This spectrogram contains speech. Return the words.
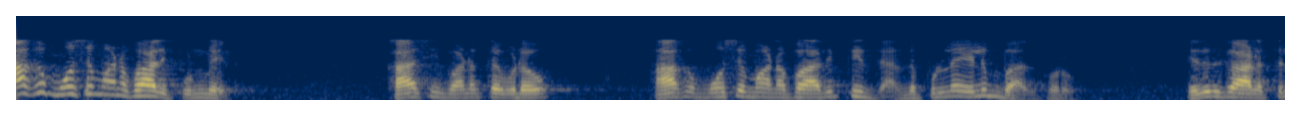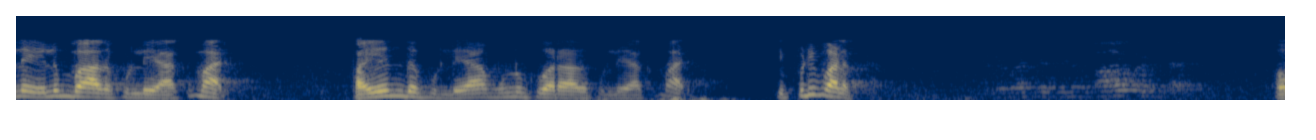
ஆக மோசமான பாதிப்பு உண்மையில். காசி பணத்தை விடவும் ஆக மோசமான பாதிப்பு இது அந்த புள்ள எலும்பாது பொருள். எதிர்காலத்தில் எலும்பாத பிள்ளையாக்கு மாறி. பயந்த பிள்ளையா முன்னுக்கு வராத பிள்ளையாக்கு மாறி. இப்படி வளர்த்த. ஓ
